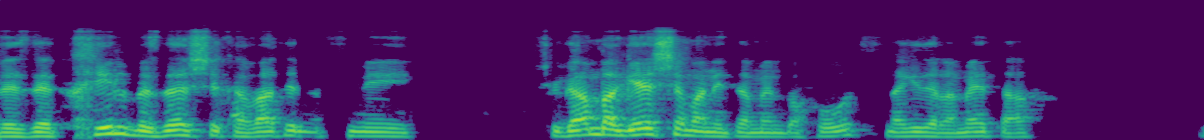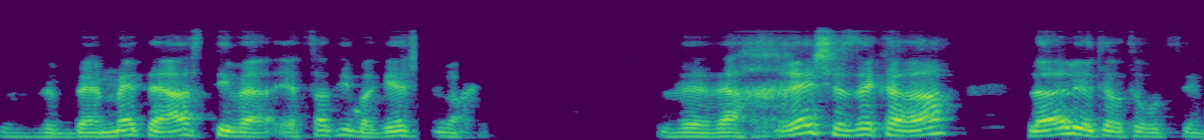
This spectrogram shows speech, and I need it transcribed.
וזה התחיל בזה שקבעתי לעצמי שגם בגשם אני אתאמן בחוץ, נגיד על המתח, ובאמת העזתי ויצאתי בגשם, אחי. ואחרי שזה קרה, לא היה לי יותר תירוצים.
